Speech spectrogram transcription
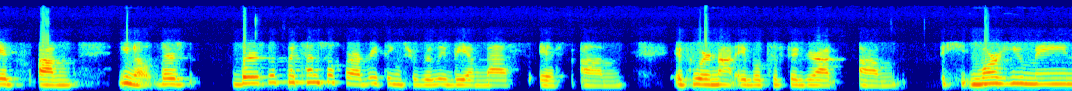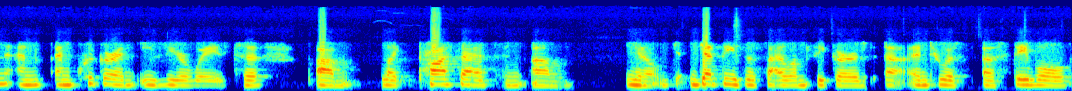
it's um, you know, there's there's a potential for everything to really be a mess if um, if we're not able to figure out um, more humane and, and quicker and easier ways to um, like process and you know, get these asylum seekers uh, into a, a stable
